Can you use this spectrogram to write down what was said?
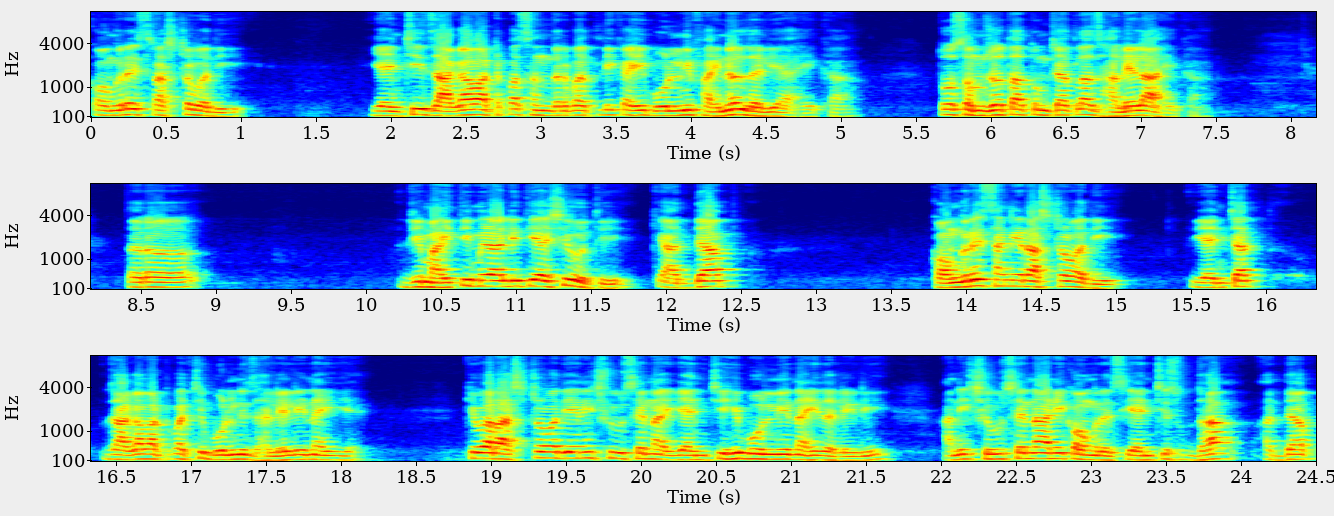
काँग्रेस राष्ट्रवादी यांची जागा वाटपासंदर्भातली काही बोलणी फायनल झाली आहे का? तो समझोता तुमच्यातला झालेला आहे का? तर जी माहिती मिळाली ती अशी होती की अद्याप काँग्रेस आणि राष्ट्रवादी यांच्यात जागा वाटपाची बोलणी झालेली नाही आहे किंवा राष्ट्रवादी आणि शिवसेना यांचीही बोलणी नाही झालेली आणि शिवसेना आणि काँग्रेस यांचीसुद्धा अद्याप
